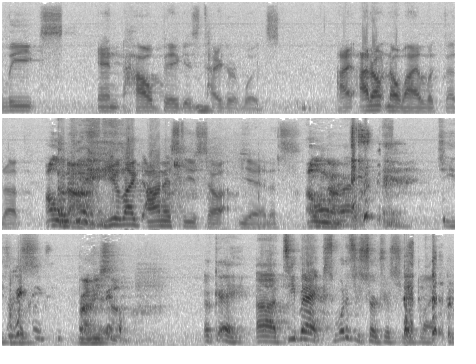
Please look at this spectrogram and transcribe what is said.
leaks and how big is Tiger Woods? I, I don't know why I looked that up. Oh, no. You liked honesty, so yeah, that's. Oh, no. Alright. Jesus. Bro, he's so. Okay, uh, T Banks, what does your search history look like? Uh,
